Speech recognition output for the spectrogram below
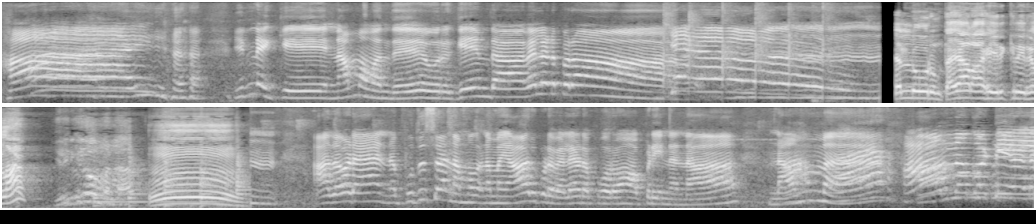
ஹாய் இன்னைக்கு நம்ம வந்து ஒரு கேம் தான் விளையாட போறோம். எல்லோரும் தயாராக இருக்கிறீர்களா? ம். ம், அதோட புதுசா நம்ம நம்ம யாரு கூட விளையாட போறோம் அப்படின்னா நம்ம அம்முக்குட்டியோட.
